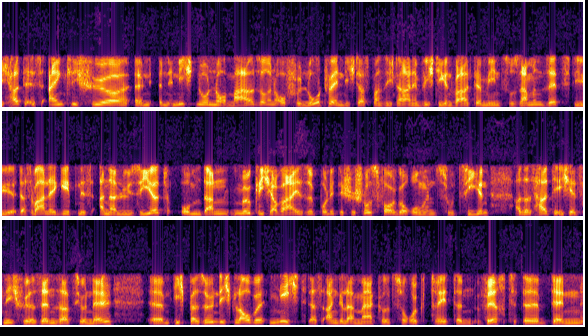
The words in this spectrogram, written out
ich halte es eigentlich für äh, nicht nur normal, sondern auch für notwendig, dass man sich nach einem wichtigen Wahltermin zusammensetzt, die, das Wahlergebnis analysiert, um dann möglicherweise politische Schlussfolgerungen zu ziehen. Also das halte ich jetzt nicht für sensationell. Ähm, ich persönlich glaube nicht, dass Angela Merkel zurücktreten wird, äh, denn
